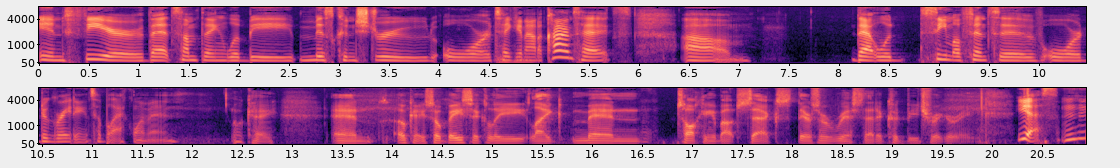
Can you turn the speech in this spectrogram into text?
in fear that something would be misconstrued or taken out of context. Um, that would seem offensive or degrading to black women. Okay. And okay, so basically, like men talking about sex, there's a risk that it could be triggering. Yes. hmm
